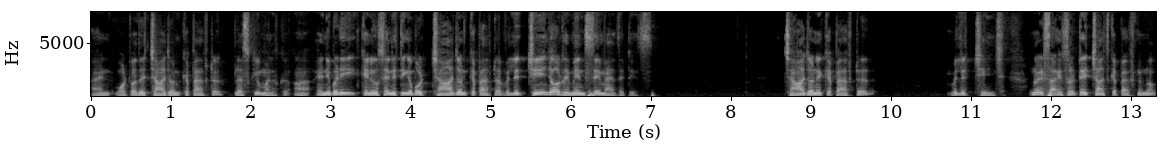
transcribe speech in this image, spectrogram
And what was the charge on capacitor? Plus Q minus Q. Uh, anybody, can you say anything about charge on capacitor? Will it change or remain same as it is? Charge on a capacitor will it change? No, it's isolated charge capacitor. No,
